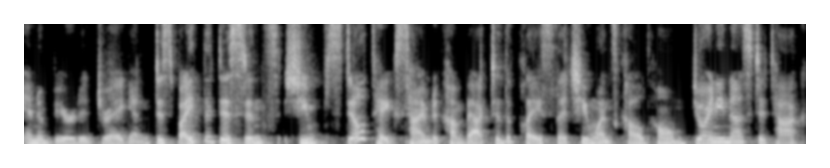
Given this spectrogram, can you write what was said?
and a bearded dragon. Despite the distance, she still takes time to come back to the place that she once called home. Joining us to talk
